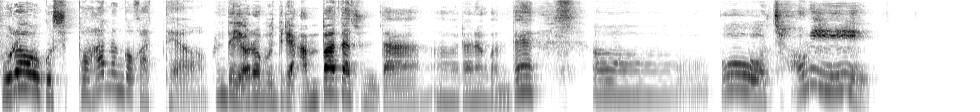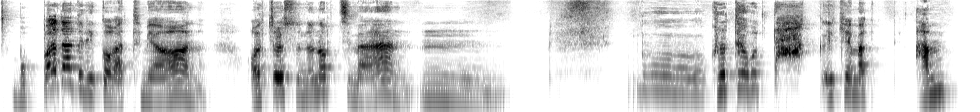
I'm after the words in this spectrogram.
돌아오고 싶어 하는 것 같아요. 근데 여러분들이 안 받아준다. 어, 라는 건데, 어, 뭐, 정이 못 받아들일 것 같으면 어쩔 수는 없지만, 음, 뭐, 그렇다고 딱 이렇게 막, 안,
